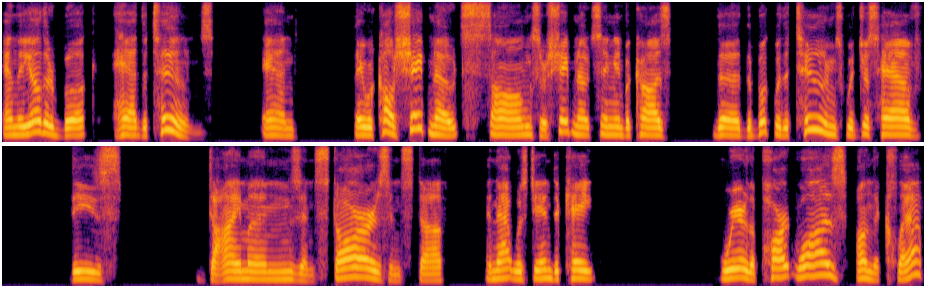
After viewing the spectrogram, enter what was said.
And the other book had the tunes. And they were called shape notes songs or shape note singing because the the book with the tunes would just have these diamonds and stars and stuff and that was to indicate where the part was on the clef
